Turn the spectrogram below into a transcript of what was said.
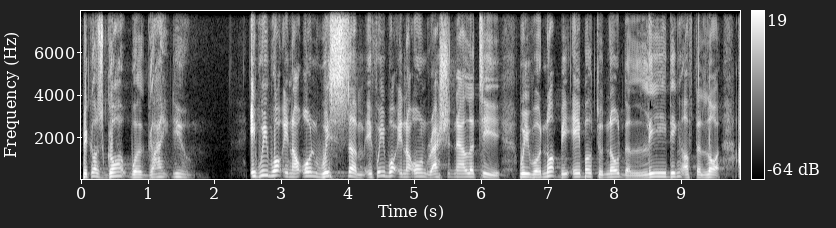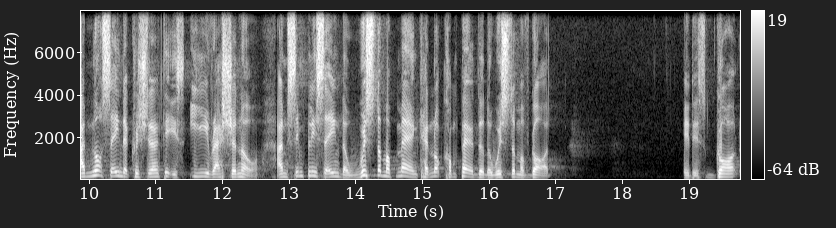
Because God will guide you. If we walk in our own wisdom, if we walk in our own rationality, we will not be able to know the leading of the Lord. I'm not saying that Christianity is irrational. I'm simply saying the wisdom of man cannot compare to the wisdom of God. It is God,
